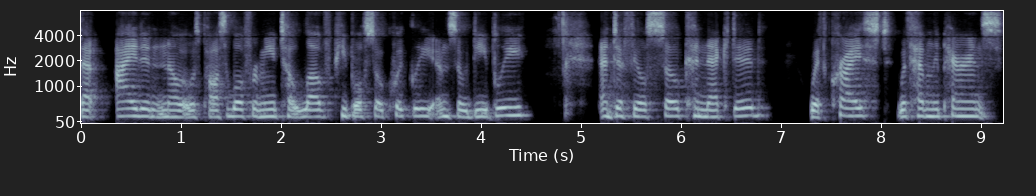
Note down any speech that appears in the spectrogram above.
that I didn't know it was possible for me to love people so quickly and so deeply and to feel so connected with Christ, with heavenly parents,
